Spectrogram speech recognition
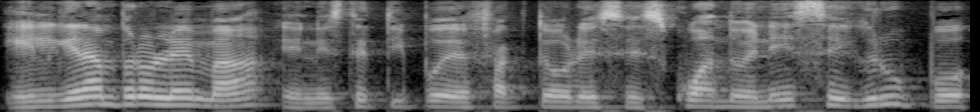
El gran problema en este tipo de factores es cuando en ese grupo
